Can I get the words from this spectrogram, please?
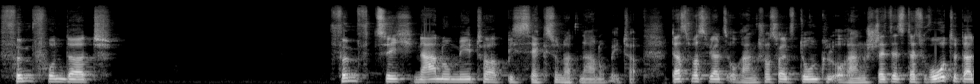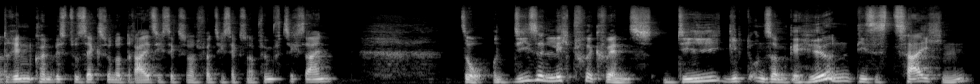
550 Nanometer bis 600 Nanometer. Das, was wir als Orange, was wir als Dunkelorange, das, das Rote da drin können bis zu 630, 640, 650 sein. So, und diese Lichtfrequenz, die gibt unserem Gehirn dieses Zeichen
